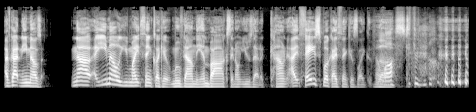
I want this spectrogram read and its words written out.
I've gotten emails. Nah, email you might think like it moved down the inbox. They don't use that account. I, Facebook, I think, is like the Lost the mail.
